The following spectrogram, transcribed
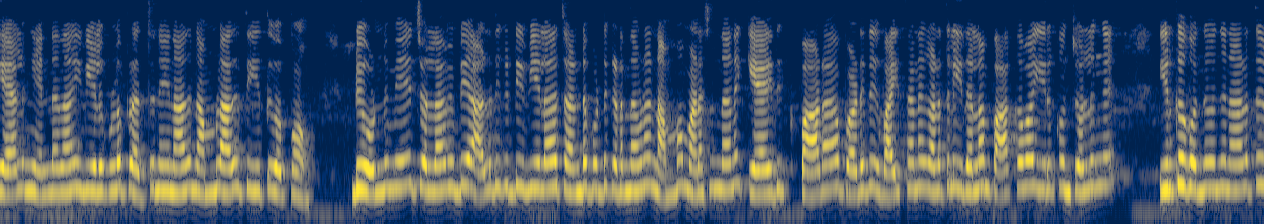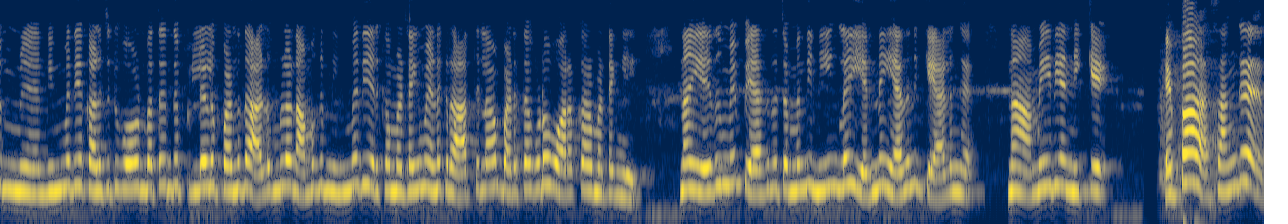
கேளுங்க. என்னதான் இவியலுக்குள்ள பிரச்சனைனாவது நம்மளாவது தீர்த்து வைப்போம். இப்படி ஒன்றுமே சொல்லாமல் இப்படி அழுதுகிட்டு இவியலாக சண்டை போட்டு கிடந்தோம்னா நம்ம மனசு தானே கே இதுக்கு பாடா படுது. வயசான காலத்தில் இதெல்லாம் பார்க்கவா இருக்கும்? சொல்லுங்கள் இருக்க கொஞ்சம் கொஞ்சம் நேரத்தை நிம்மதியாக கழிச்சிட்டு போகணும்னு பார்த்தா இந்த பிள்ளைகளுக்கு பண்ணுது. அலும்புல நமக்கு நிம்மதியாக இருக்க மாட்டேங்குது எனக்கு ராத்திரிலாம் படுத்தா கூட உறக்க வர மாட்டேங்குது. நான் எதுவுமே பேசுகிற சம்மந்தி நீங்களே என்ன ஏதுன்னு கேளுங்க. நான் அமைதியாக நிற்கேன் எப்பா சங்கர்?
